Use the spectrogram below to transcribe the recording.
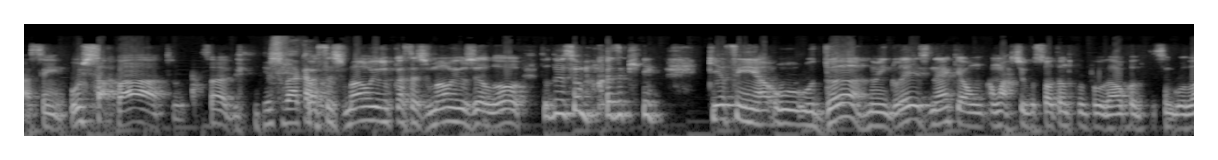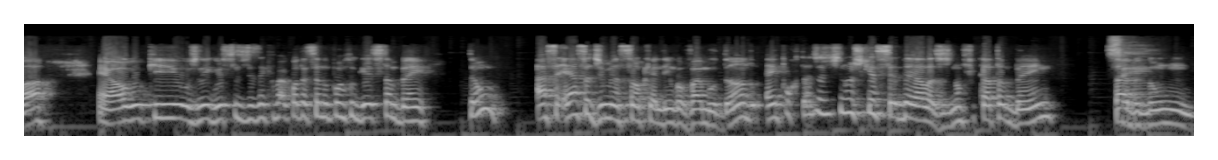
Assim, os sapatos, sabe? Isso vai acabar. Com essas mãos e com essas mãos e o gelou. Tudo isso é uma coisa que, que assim, o, o the no inglês, né? Que é um, um artigo só tanto para o plural quanto para o singular, é algo que os linguistas dizem que vai acontecer no português também. Então, essa dimensão que a língua vai mudando, é importante a gente não esquecer delas, não ficar também, sabe, num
